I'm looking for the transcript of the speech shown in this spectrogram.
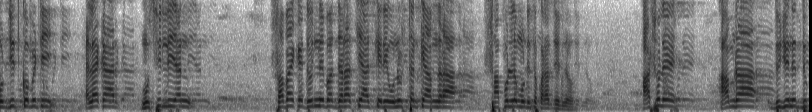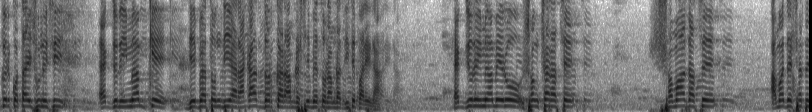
মসজিদ কমিটি, এলাকার মুসল্লিয়ান, সবাইকে ধন্যবাদ জানাচ্ছি আজকের এই অনুষ্ঠানকে আমরা সাফল্যমণ্ডিত করার জন্য। আসলে আমরা দুজনের দুঃখের কথাই শুনেছি একজন ইমামকে যে বেতন দিয়ে রাখার দরকার, আমরা সে বেতন আমরা দিতে পারি না। একজন ইমামেরও সংসার আছে, সমাজ আছে, আমাদের সাথে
